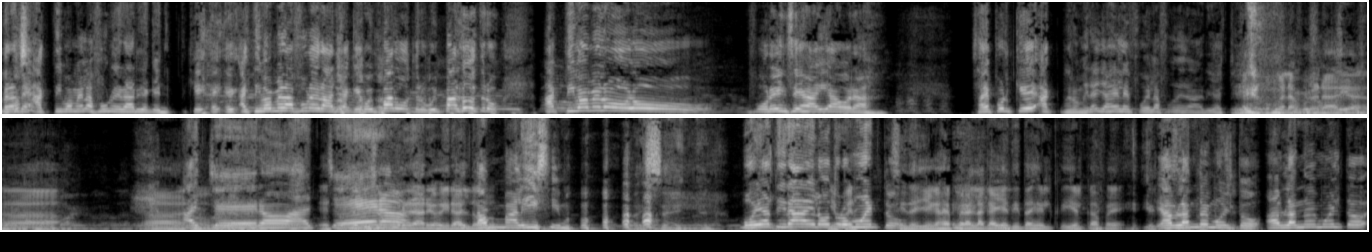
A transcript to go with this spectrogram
que espérate, actívame la funeraria. Que, que- eh, eh, actívame la funeraria, que voy para el otro, voy para el otro. Actívame los, los forenses ahí ahora. ¿Sabes por qué? Pero mira, ya se le fue la funeraria. Ponga la funeraria. Ah. Ah, no, Achero. Estos servicios achero. funerarios, Giraldo. Están malísimos. Ay, señor. Voy a tirar el otro esper- muerto. Si te llegas a esperar las galletitas y el, y el café. Y el Y hablando de muerto, hablando de muerto,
